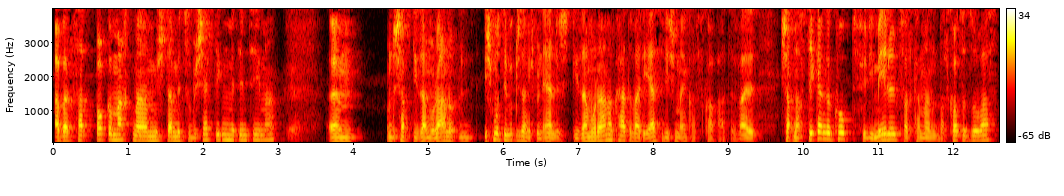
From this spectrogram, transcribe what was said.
aber es hat Bock gemacht, mal mich damit zu beschäftigen mit dem Thema. Ähm, und ich habe die Samurano, ich muss dir wirklich sagen, ich bin ehrlich, die Samurano-Karte war die erste, die ich im Einkaufskorb hatte, weil ich habe nach Stickern geguckt für die Mädels, was kann man, was kostet sowas?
